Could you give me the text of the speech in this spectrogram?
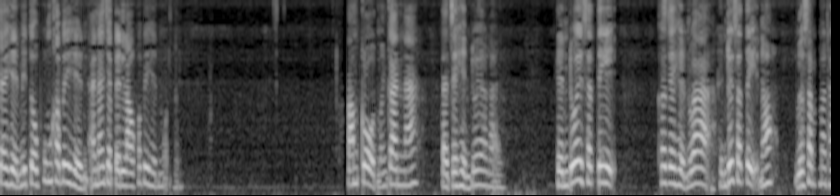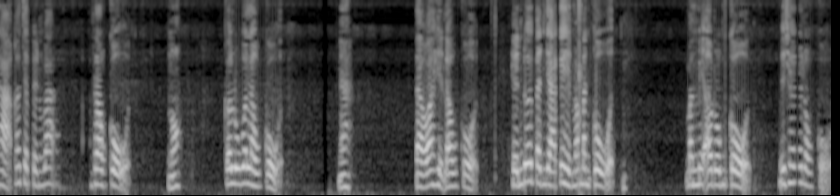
จะเห็นมีตัวพุ่งเข้าไปเห็น อันนั้นจะเป็นเราเข้าไปเห็นหมดเลยความโกรธเหมือนกันนะ แต่จะเห็นด้วยอะไร เห็นด้วยสติก็จะเห็นว่าเห็นด้วยสติเนาะหรือสมถะก็จะเป็นว่าเราโกรธเนาะก็รู้ว่าเราโกรธนะ แต่ว่าเห็นเราโกรธเห็นด้วยปัญญาก็เห็นว่ามันโกรธมันมีอารมณ์โกรธไม่ใช่เราโกรธ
